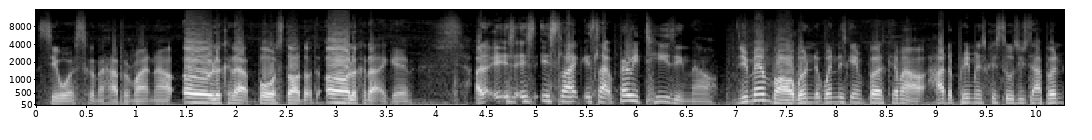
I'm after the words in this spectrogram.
See what's going to happen right now. Oh, look at that. Four-star doctor. Oh, look at that again. It's, it's, it's like it's like very teasing now. Do you remember when when this game first came out, how the premium crystals used to happen?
